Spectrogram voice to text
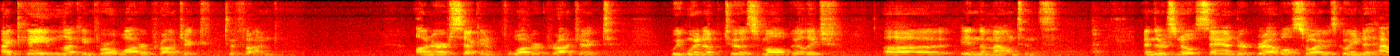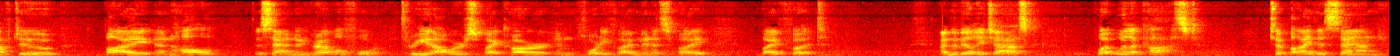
I came looking for a water project to fund. On our second water project, we went up to a small village uh, in the mountains. And there's no sand or gravel, so I was going to have to buy and haul the sand and gravel for three hours by car and 45 minutes by, by foot. And the village asked, what will it cost to buy this sand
